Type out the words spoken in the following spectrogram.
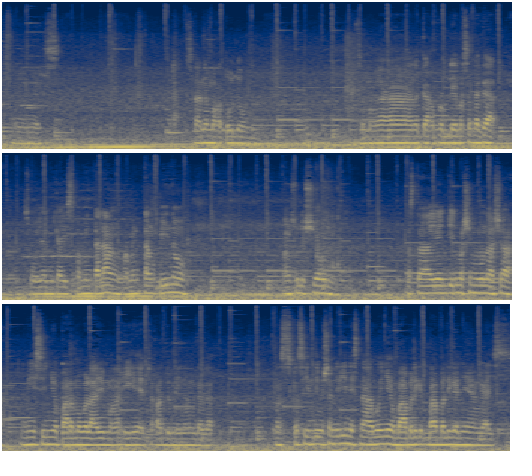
Ayun guys. Sana makatulong sa mga nagkakaproblema sa daga. So yan guys, paminta lang, pamintang pino. Ang solusyon. Basta i-engine wash muna siya. Linisin nyo para mawala yung mga ihi at saka dumi ng daga. Mas kasi hindi mo siya nilinis, naamoy nyo, babalik at babalikan nyo yan guys.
